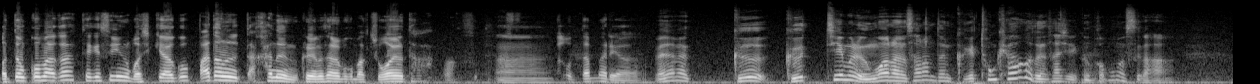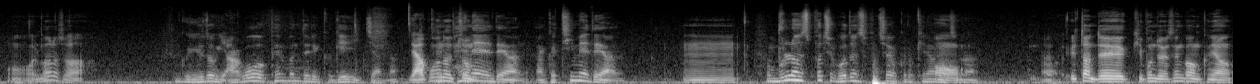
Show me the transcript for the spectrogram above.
어떤 꼬마가 되게 스윙을 멋있게 하고 빠던을 딱 하는 그런 영상을 보고 막 좋아요 다막 어, 온단 말이야. 왜냐면 그, 그 팀을 응원하는 사람들은 그게 통쾌하거든, 사실 그 음. 퍼포먼스가. 어, 얼마나 좋아. 그 유독 야구 팬분들이 그게 있지 않나? 야구는 그 좀, 팬에 대한 아 그 팀에 대한 음, 물론 스포츠 모든 스포츠가 그렇긴 어. 하겠지만 어, 일단 내 기본적인 생각은 그냥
